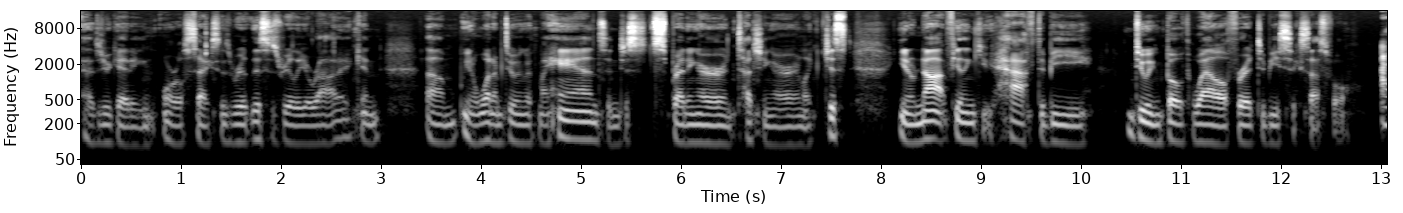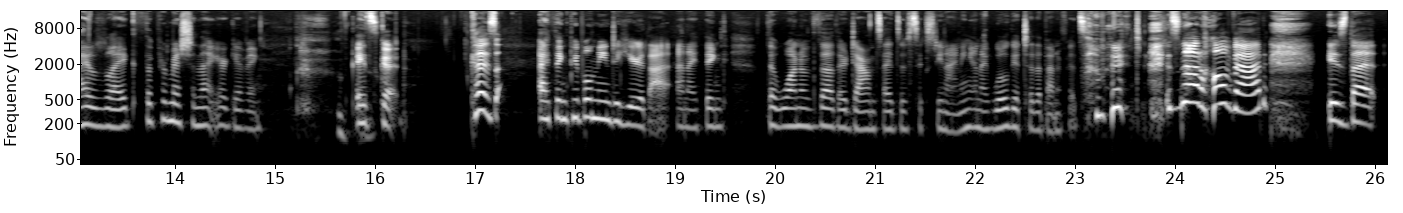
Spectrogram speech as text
as you're getting oral sex is re- this is really erotic and um, you know what i'm doing with my hands and just spreading her and touching her and like just you know not feeling you have to be doing both well for it to be successful I like the permission that you're giving. It's good. Because I think people need to hear that. And I think that one of the other downsides of 69ing, and I will get to the benefits of it, it's not all bad, is that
